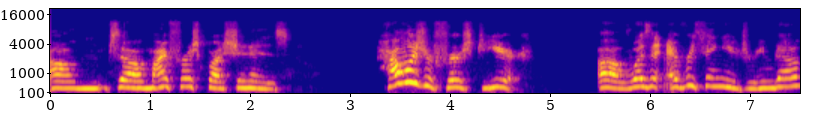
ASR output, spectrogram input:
Um, so my first question is, how was your first year? Uh, was it everything you dreamed of?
